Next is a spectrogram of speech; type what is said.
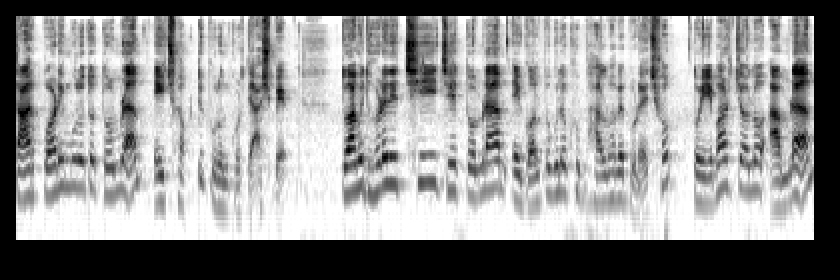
তারপরে মূলত তোমরা এই ছকটি পূরণ করতে আসবে। তো আমি ধরে দিচ্ছি যে তোমরা এই গল্পগুলো খুব ভালোভাবে পড়েছ। তো এবার চলো আমরা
